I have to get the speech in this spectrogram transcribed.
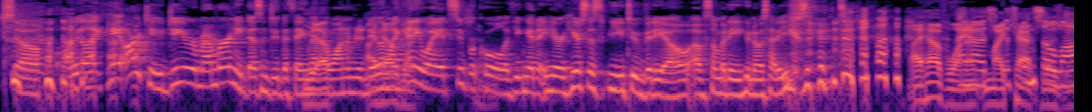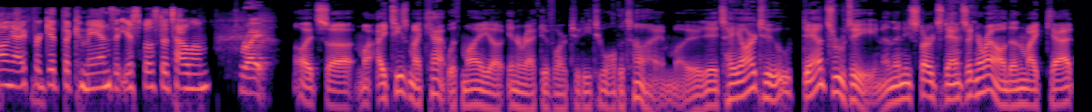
So I'll be like, "Hey, R2, do you remember?" And he doesn't do the thing that I want him to do. I'm like, "Anyway, it's super cool if you can get it here. Here's this YouTube video of somebody who knows how to use it." I have one. I know it's, my it's cat been so long. I forget the commands that you're supposed to tell him. Right. Oh, it's uh, my, I tease my cat with my uh, interactive R two D two all the time. Uh, it's hey R two dance routine, and then he starts dancing around, and my cat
